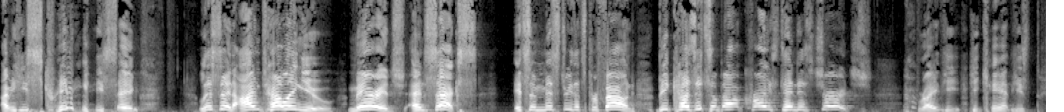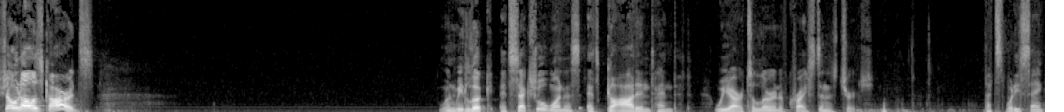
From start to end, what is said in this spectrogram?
I mean, he's screaming, he's saying, Listen, I'm telling you, marriage and sex it's a mystery that's profound because it's about Christ and his church. Right? He, he can't, he's shown all his cards. When we look at sexual oneness as God intended, we are to learn of Christ and his church. That's what he's saying.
